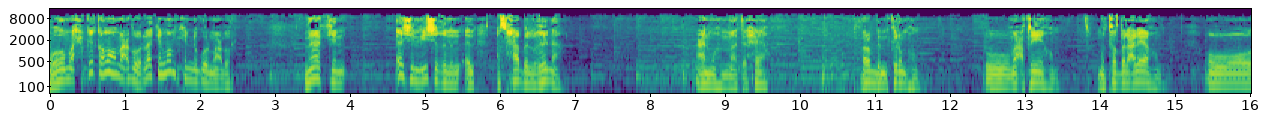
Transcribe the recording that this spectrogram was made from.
وهو حقيقة ما هو معذور لكن ممكن نقول معذور. لكن إيش اللي يشغل أصحاب الغنى عن مهمات الحياة؟ رب مكرمهم ومعطيهم متفضل عليهم و...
